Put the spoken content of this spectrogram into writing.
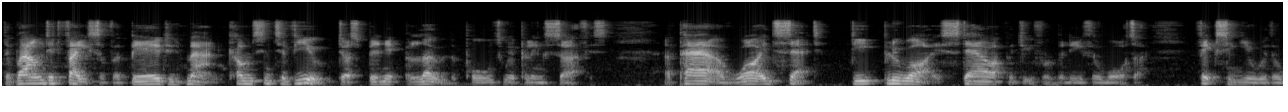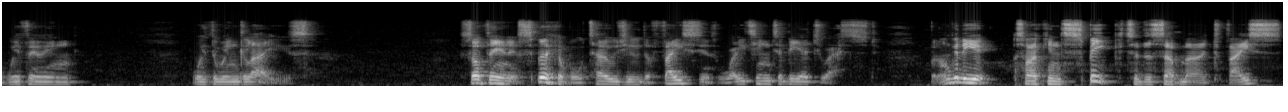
the rounded face of a bearded man comes into view just beneath below the pool's rippling surface. A pair of wide set, deep blue eyes stare up at you from beneath the water, fixing you with a withering, withering glaze. Something inexplicable tells you the face is waiting to be addressed. But I'm going to, so I can speak to the submerged face,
